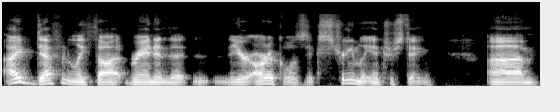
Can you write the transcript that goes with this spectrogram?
I definitely thought, Brandon, that your article is extremely interesting. Um,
